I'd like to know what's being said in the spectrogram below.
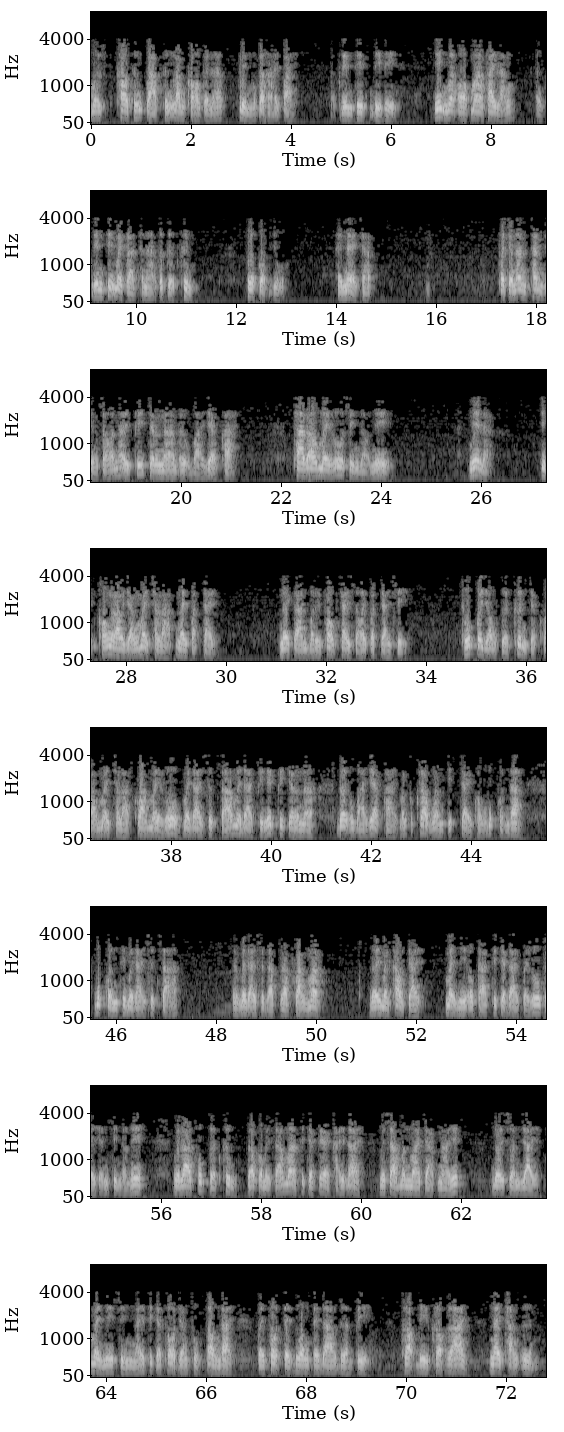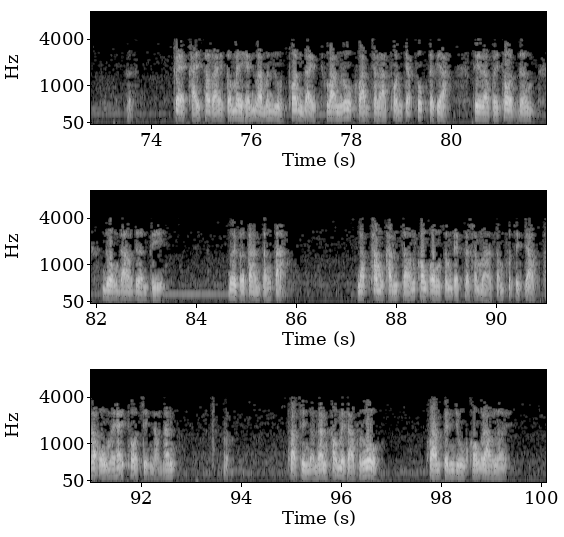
เมื่อเข้าถึงปากถึงลำคอไปแล้ว กลิ่นมันก็หายไป กลิ่นที่ดีๆ ยิ่งมื่อออกมาภายหลังกลิ่นที่ไม่ปรารถนาก็เกิดขึ้น ปรากฏอยู่ให้แน่ชัด เพราะฉะนั้นท่านจึงสอนให้พิจารณาโดยอุบายแยกขาย ถ้าเราไม่รู้สิ่งเหล่านี้ นี่แหละ จิตของเรายังไม่ฉลาดในปัจจัย ในการบริโภคใช้สอยปัจจัยสี่ ทุกข์ก็ยอมเกิดขึ้นจากความไม่ฉลาดความไม่รู้ ไม่ได้ศึกษาไม่ได้พินิจพิจารณา โดยอุบายแยกขาย มันก็ครอบงำจิตใจของบุคคลได้ บุคคลที่ไม่ได้ศึกษาไม่ได้สดับตรับฟังมาก เลยไม่เข้าใจ ไม่มีโอกาสที่จะได้ไปรู้ไปเห็นสิ่งเหล่านี้ เวลาทุกข์เกิดขึ้น เราก็ไม่สามารถที่จะแก้ไขได้ ไม่ทราบมันมาจากไหน โดยส่วนใหญ่ไม่มีสิ่งไหนที่จะโทษยังถูกต้องได้ ไปโทษแต่ดวงแต่ดาวเดือนปี เคราะดีเคราะร้ายในทางอื่น แก้ไขเท่าไรก็ไม่เห็นว่ามันหลุดพ้นได้ความรู้ความฉลาดพ้นจากทุกข์จากอย่างที่เราไปโทษเดือนดวงดาวเดือนปี ด้วยประการต่าง หลักธรรมคำสอนขององค์สมเด็จพระสัมมาสัมพุทธเจ้า พระองค์ไม่ให้โทษสิ่งเหล่านั้น เพราะสิ่งเหล่านั้นเขาไม่รับรู้ความเป็นอยู่ของเราเลย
